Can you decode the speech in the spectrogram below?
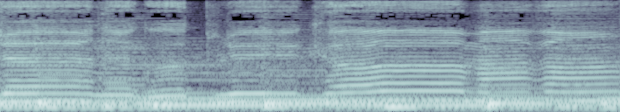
je ne goûte plus comme un vin,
